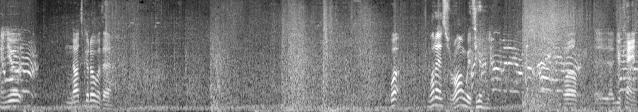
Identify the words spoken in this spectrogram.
Can you not get over there? What? What is wrong with you? Well, uh, you can't.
